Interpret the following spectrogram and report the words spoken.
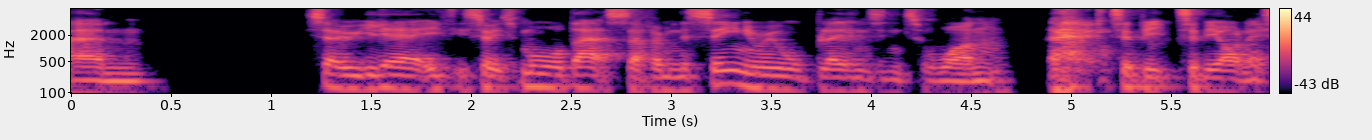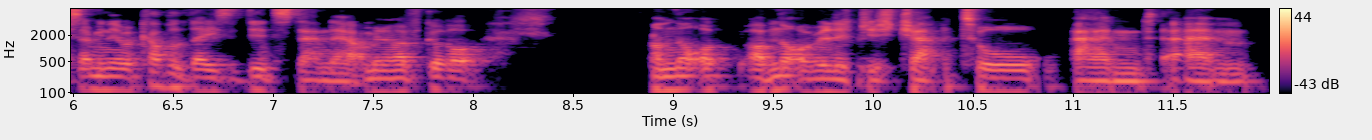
Um, so yeah, it, so it's more that stuff. I mean, the scenery all blends into one. to be to be honest, I mean, there were a couple of days that did stand out. I mean, I've got, I'm not, a, I'm not a religious chap at all, and um,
